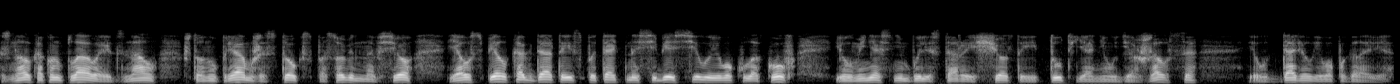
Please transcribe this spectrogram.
знал, как он плавает, знал, что он упрям, жесток, способен на все. Я успел когда-то испытать на себе силу его кулаков, и у меня с ним были старые счеты, и тут я не удержался и ударил его по голове.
